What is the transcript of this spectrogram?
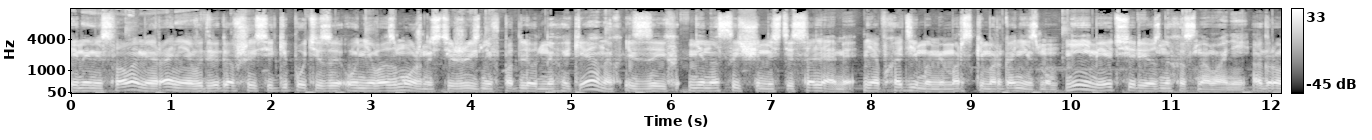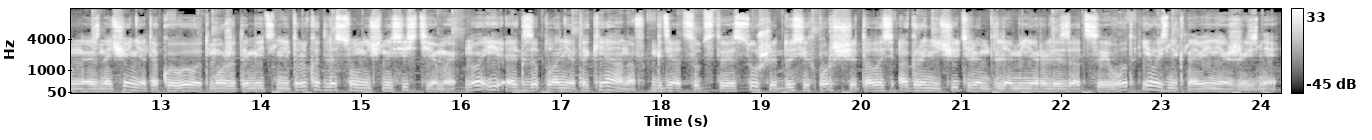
Иными словами, ранее выдвигавшиеся гипотезы о невозможности жизни в подледных океанах из-за их ненасыщенности солями, необходимыми морским организмам, не имеют серьезных оснований. Огромное значение такой вывод может иметь не только для Солнечной системы, но и экзопланет океанов, где отсутствие суши до сих пор считалось ограничителем для минерализации вод и возникновения жизни.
